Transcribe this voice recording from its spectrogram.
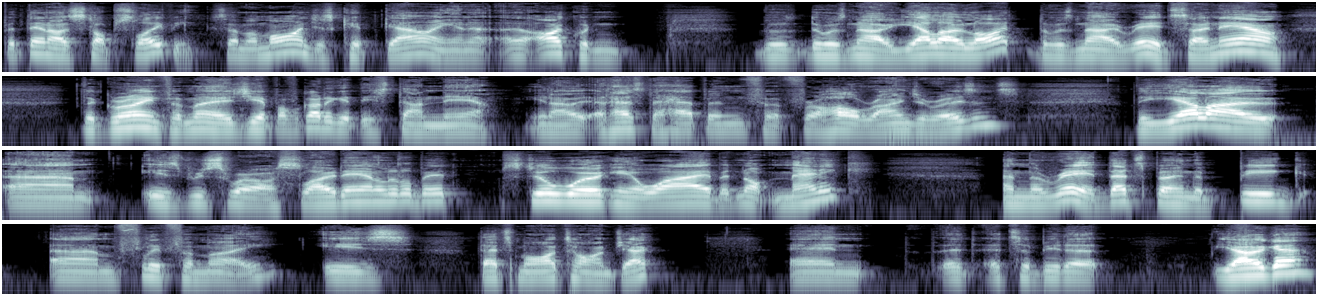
but then I stopped sleeping, so my mind just kept going, and uh, I couldn't. There was, there was no yellow light, there was no red. So now the green for me is, yep, I've got to get this done now. You know, it has to happen for, for a whole range of reasons. The yellow um, is just where I slow down a little bit, still working away, but not manic. And the red, that's been the big um, flip for me, is that's my time, Jack. And it, it's a bit of yoga,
